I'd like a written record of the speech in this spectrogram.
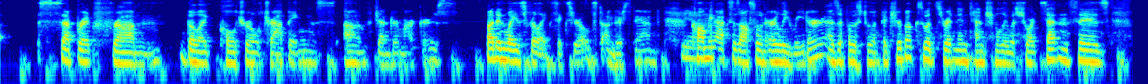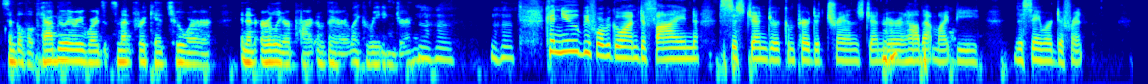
separate from the like cultural trappings of gender markers but in ways for like six year olds to understand. Yeah. call me max is also an early reader as opposed to a picture book so it's written intentionally with short sentences simple vocabulary words. It's meant for kids who are in an earlier part of their like reading journey. Hmm hmm Can you, before we go on, define cisgender compared to transgender and how that might be the same or different?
